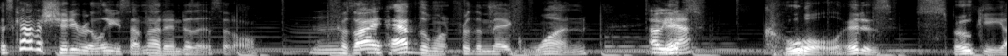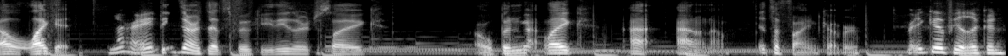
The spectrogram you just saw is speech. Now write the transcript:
it's kind of a shitty release. I'm not into this at all Mm. because I have the one for the Meg One. Oh, and yeah? it's cool. It is spooky. I like it. All right. These aren't that spooky. These are just like open. Like I, I don't know. It's a fine cover, Pretty goofy looking.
